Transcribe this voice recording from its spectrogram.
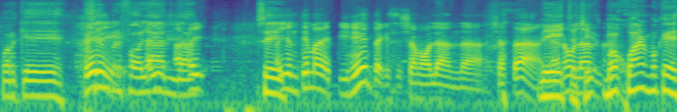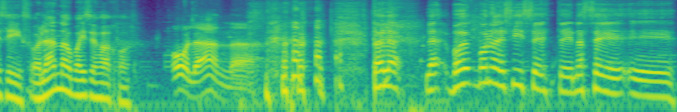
porque Sí, siempre fue Holanda. Hay, hay- sí. hay un tema de Spinetta que se llama Holanda. Ya está. Listo, Holanda. Vos, Juan, ¿vos qué decís? ¿Holanda o Países Bajos? Holanda. Está la- la- vos, vos no decís, este, no sé, eh,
